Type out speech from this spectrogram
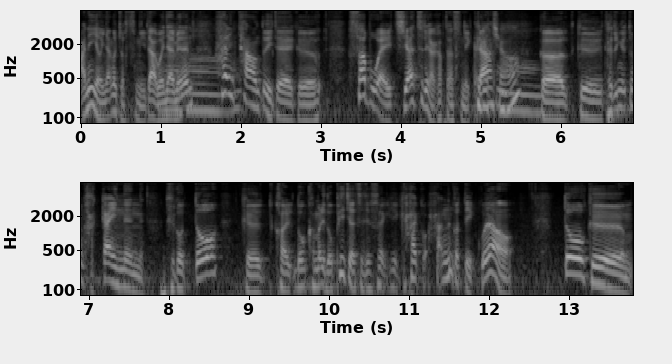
많이 영향을 줬습니다. 왜냐하면 아. 한인타운도 이제 그 서브웨이 지하철이 가깝지 않습니까? 그렇죠. 어. 그, 그 대중교통 가까이 있는 그곳도 그 걸, 노- 건물이 높이 지어서 하는 것도 있고요. 또그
